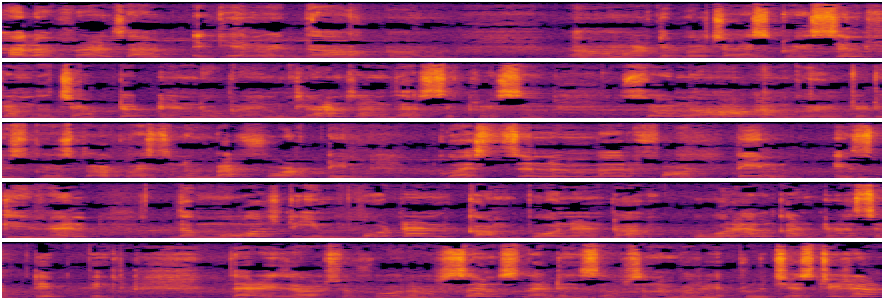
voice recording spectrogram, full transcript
Hello friends, I am again with the um, uh, multiple choice question from the chapter endocrine glands and their secretion. So now I am going to discuss the question number 14. Question number 14 is given the most important component of oral contraceptive pill. There is also four options that is option number A progesterone,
